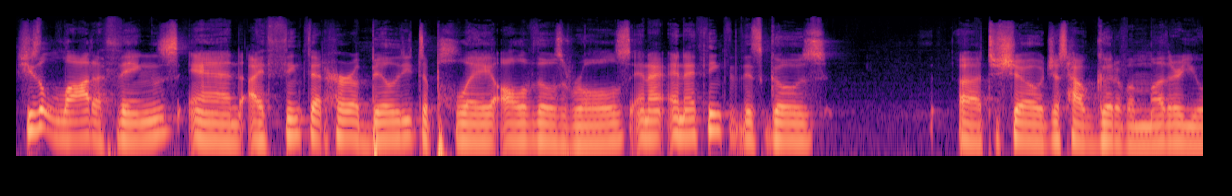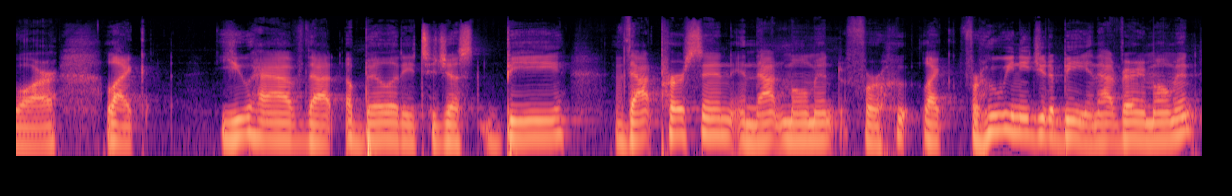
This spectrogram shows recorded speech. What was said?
She's a lot of things, and I think that her ability to play all of those roles, and I and I think that this goes uh, to show just how good of a mother you are. Like you have that ability to just be that person in that moment for who like for who we need you to be in that very moment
